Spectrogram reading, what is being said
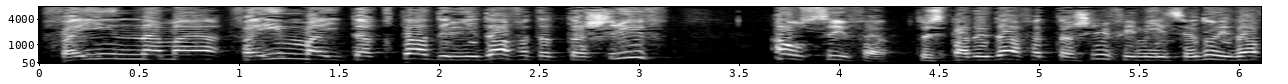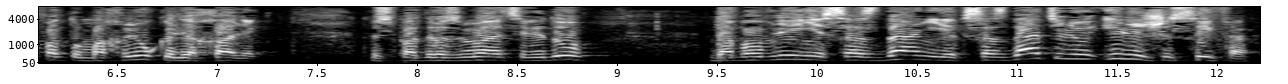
фаимма и тактад или дафат от ташриф, ау сифа. То есть под идафат ташриф имеется в виду идафату махлюк или халик. То есть подразумевается в виду добавление создания к создателю или же сифа.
